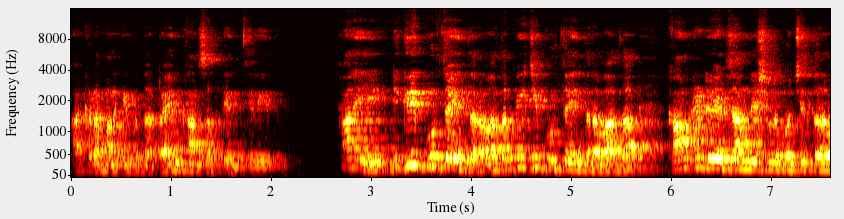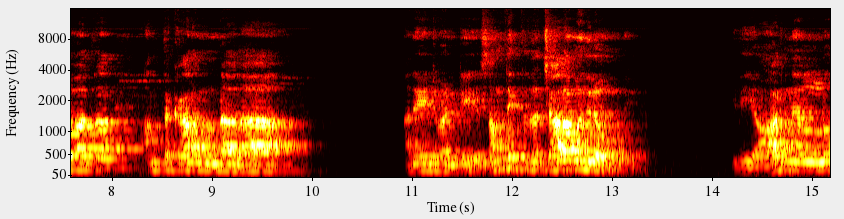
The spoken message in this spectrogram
అక్కడ మనకి పెద్ద టైం కాన్సెప్ట్ ఏం తెలియదు. కానీ డిగ్రీ పూర్తయిన తర్వాత పీజీ పూర్తయిన తర్వాత కాంపిటేటివ్ ఎగ్జామినేషన్లకు వచ్చిన తర్వాత అంతకాలం ఉండాలా అనేటువంటి సందిగ్ధత చాలా మందిలో ఉంది. ఇది ఆరు నెలల్లో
